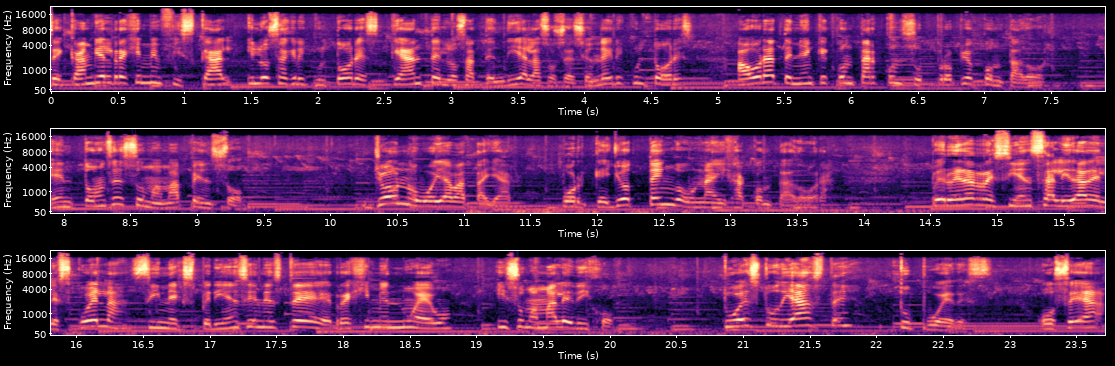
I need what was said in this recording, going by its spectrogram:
se cambia el régimen fiscal y los agricultores que antes los atendía la Asociación de Agricultores, ahora tenían que contar con su propio contador. Entonces su mamá pensó, yo no voy a batallar porque yo tengo una hija contadora. Pero era recién salida de la escuela, sin experiencia en este régimen nuevo, y su mamá le dijo, tú estudiaste, tú puedes. O sea,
